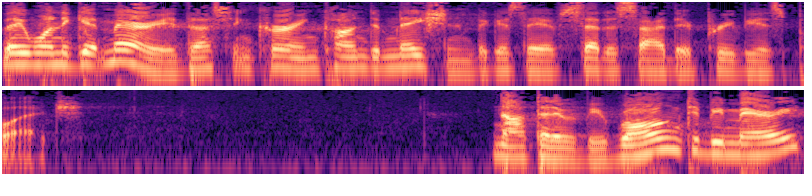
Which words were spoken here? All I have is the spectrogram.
they want to get married, thus incurring condemnation because they have set aside their previous pledge. Not that it would be wrong to be married,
